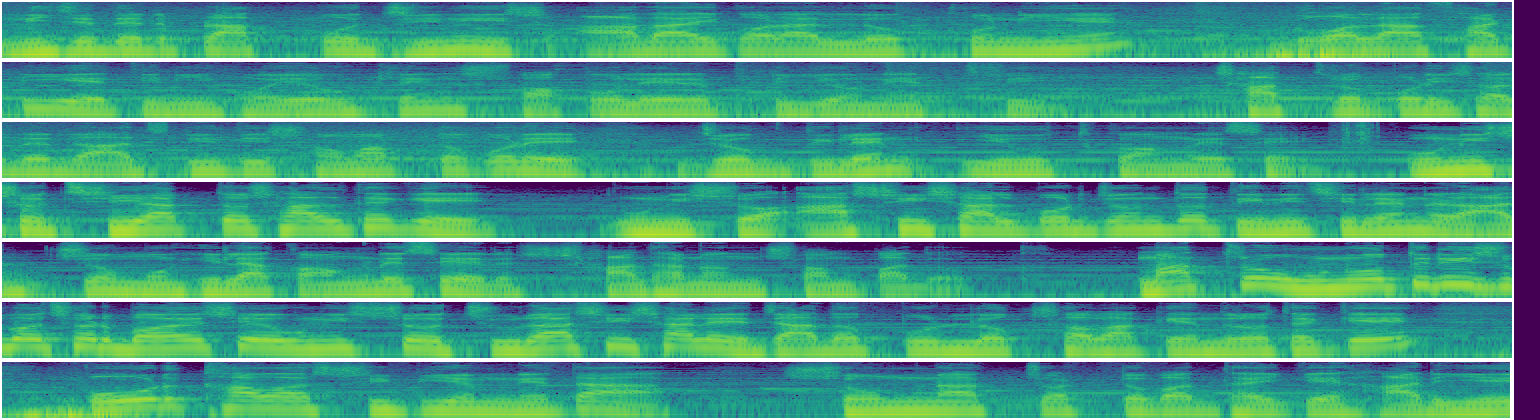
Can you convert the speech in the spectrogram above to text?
নিজেদের প্রাপ্য জিনিস আদায় করার লক্ষ্য নিয়ে গলা ফাটিয়ে তিনি হয়ে উঠলেন সকলের প্রিয় নেত্রী। ছাত্র পরিষদের রাজনীতি সমাপ্ত করে যোগ দিলেন ইউথ কংগ্রেসে। উনিশশো ছিয়াত্তর সাল থেকে উনিশশো আশি সাল পর্যন্ত তিনি ছিলেন রাজ্য মহিলা কংগ্রেসের সাধারণ সম্পাদক। মাত্র উনত্রিশ বছর বয়সে উনিশশো চুরাশি সালে যাদবপুর লোকসভা কেন্দ্র থেকে পোড় খাওয়া সিপিএম নেতা সোমনাথ চট্টোপাধ্যায়কে হারিয়ে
